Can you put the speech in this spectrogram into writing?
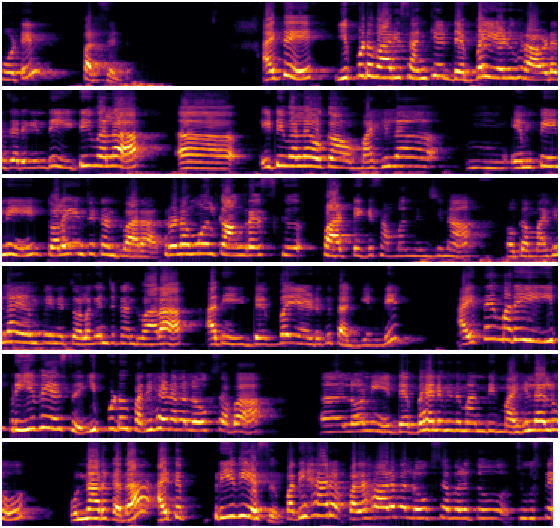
ఫోర్టీన్ పర్సెంట్ అయితే ఇప్పుడు వారి సంఖ్య డెబ్బై ఏడుకు రావడం జరిగింది. ఇటీవల ఇటీవల ఒక మహిళ ఎంపీని తొలగించడం ద్వారా తృణమూల్ కాంగ్రెస్ పార్టీకి సంబంధించిన ఒక మహిళా ఎంపీని తొలగించడం ద్వారా అది డెబ్బై ఏడుకు తగ్గింది. అయితే మరి ఈ ప్రీవియస్ ఇప్పుడు పదిహేడవ లోక్సభ లోని డెబ్బై ఎనిమిది మంది మహిళలు ఉన్నారు కదా. అయితే ప్రీవియస్ పదిహార పదహారవ లోక్సభలతో చూస్తే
